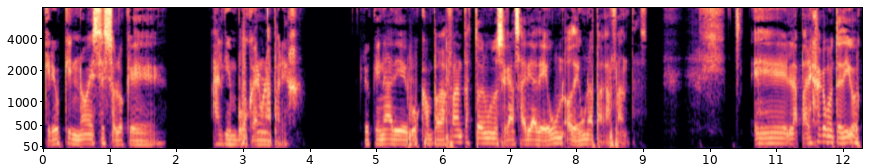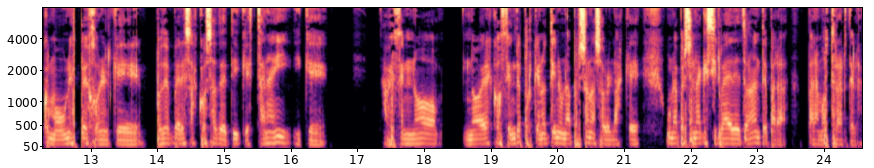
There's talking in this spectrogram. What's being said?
creo que no es eso lo que alguien busca en una pareja. Creo que nadie busca un pagafantas, todo el mundo se cansaría de un o de una pagafantas. eh, la pareja, como te digo, es como un espejo en el que puedes ver esas cosas de ti que están ahí y que a veces no, no eres consciente porque no tiene una persona sobre las que, una persona que sirva de detonante para, para mostrártela.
